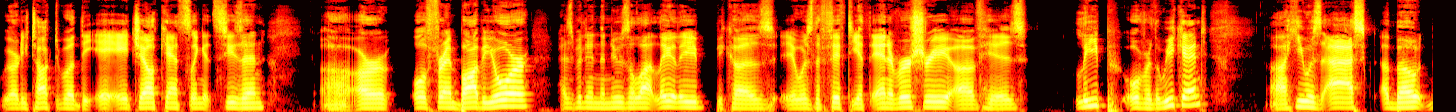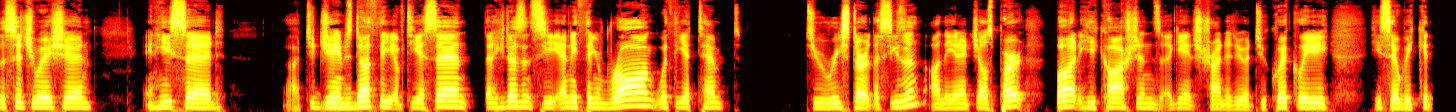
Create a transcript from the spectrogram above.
We already talked about the AHL canceling its season. Uh, our old friend Bobby Orr has been in the news a lot lately because it was the 50th anniversary of his leap over the weekend. Uh, he was asked about the situation, and he said uh, to James Duthie of TSN that he doesn't see anything wrong with the attempt to restart the season on the NHL's part, but he cautions against trying to do it too quickly. He said we could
